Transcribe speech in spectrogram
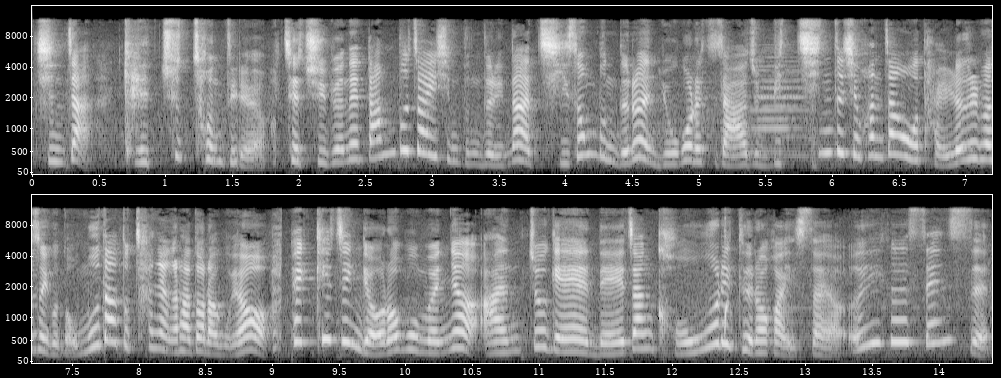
진짜 개추천 드려요. 제 주변에 땀부자이신 분들이나 지성분들은 요거를 진짜 아주 미친 듯이 환장하고 달려들면서 이거 너무나도 찬양을 하더라고요. 패키징 열어보면요 안쪽에 내장 거울이 들어가 있어요. 으이그 센스.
